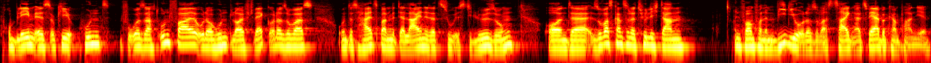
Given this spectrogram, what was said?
Problem ist, okay, Hund verursacht Unfall oder Hund läuft weg oder sowas und das Halsband mit der Leine dazu ist die Lösung. Und äh, sowas kannst du natürlich dann in Form von einem Video oder sowas zeigen als Werbekampagne.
